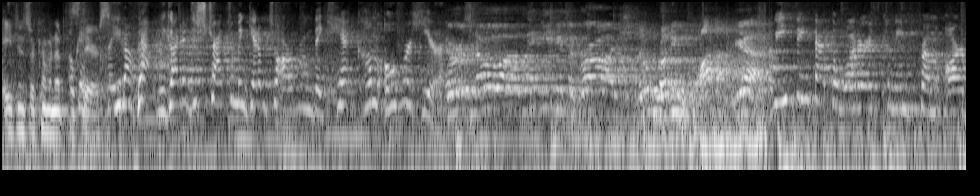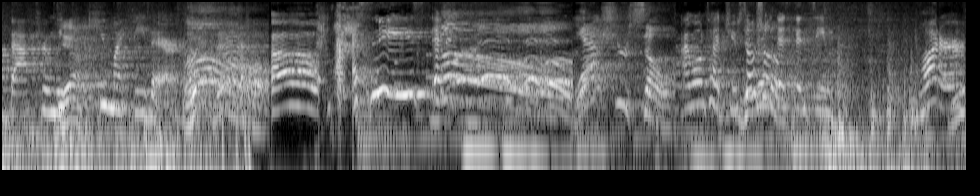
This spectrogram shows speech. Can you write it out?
Agents are coming up the Okay, stairs. play it off. Matt, we gotta distract them and get them to our room. They can't come over here. There was no uh, leaking in the garage. No running water. Yeah. We think that the water is coming from our bathroom. We Yeah. think Q might be there. Oh, Oh. I sneezed. and it- Yeah, Wash yourself. I won't touch you. Social no. distancing. Water.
